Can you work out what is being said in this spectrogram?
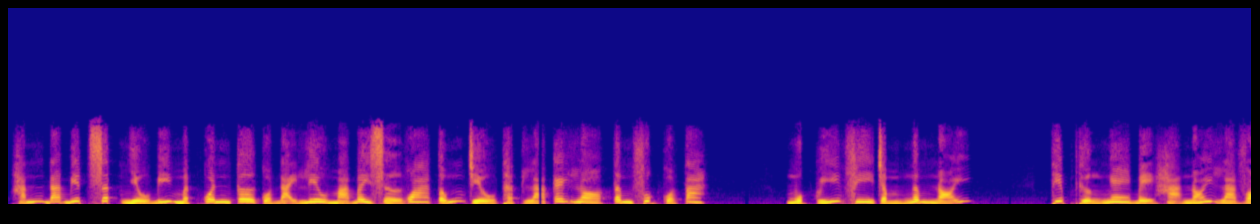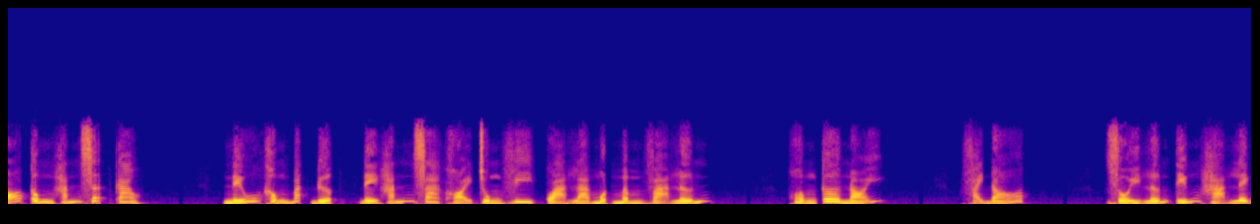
Hắn đã biết rất nhiều bí mật quân cơ của Đại Liêu mà bây giờ qua Tống Triều thật là cái lo tâm phúc của ta. Một quý phi trầm ngâm nói. Thiếp thường nghe bệ hạ nói là võ công hắn rất cao. Nếu không bắt được, để hắn ra khỏi trùng vi quả là một mầm vạ lớn. Hồng cơ nói. Phải đó. Rồi lớn tiếng hạ lệnh.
